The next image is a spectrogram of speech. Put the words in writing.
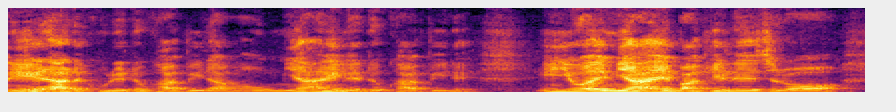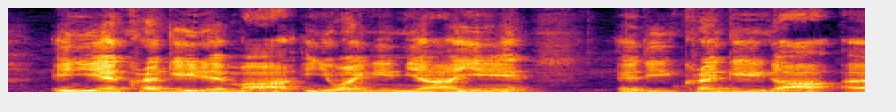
နဲတာတခုတွေဒုက္ခပေးတာမဟုတ်များရင်လည်းဒုက္ခပေးတယ်အင်ဂျင်ဝိုင်းများရင်ဘာဖြစ်လဲဆိုတော့အင်ဂျင်ရဲ့ crank gate ထဲမှာအင်ဂျင်ဝိုင်းတွေများရင် အဲ့ဒီ cranky ကအဲ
